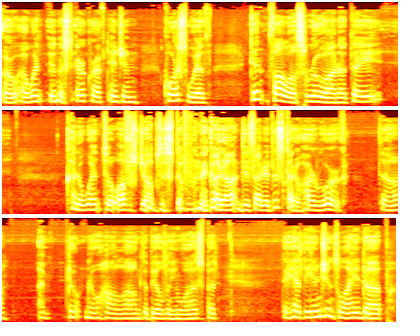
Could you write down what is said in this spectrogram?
or I went in this aircraft engine course with didn't follow through on it. They kind of went to office jobs and stuff when they got out and decided this is kind of hard work. So I don't know how long the building was, but they had the engines lined up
